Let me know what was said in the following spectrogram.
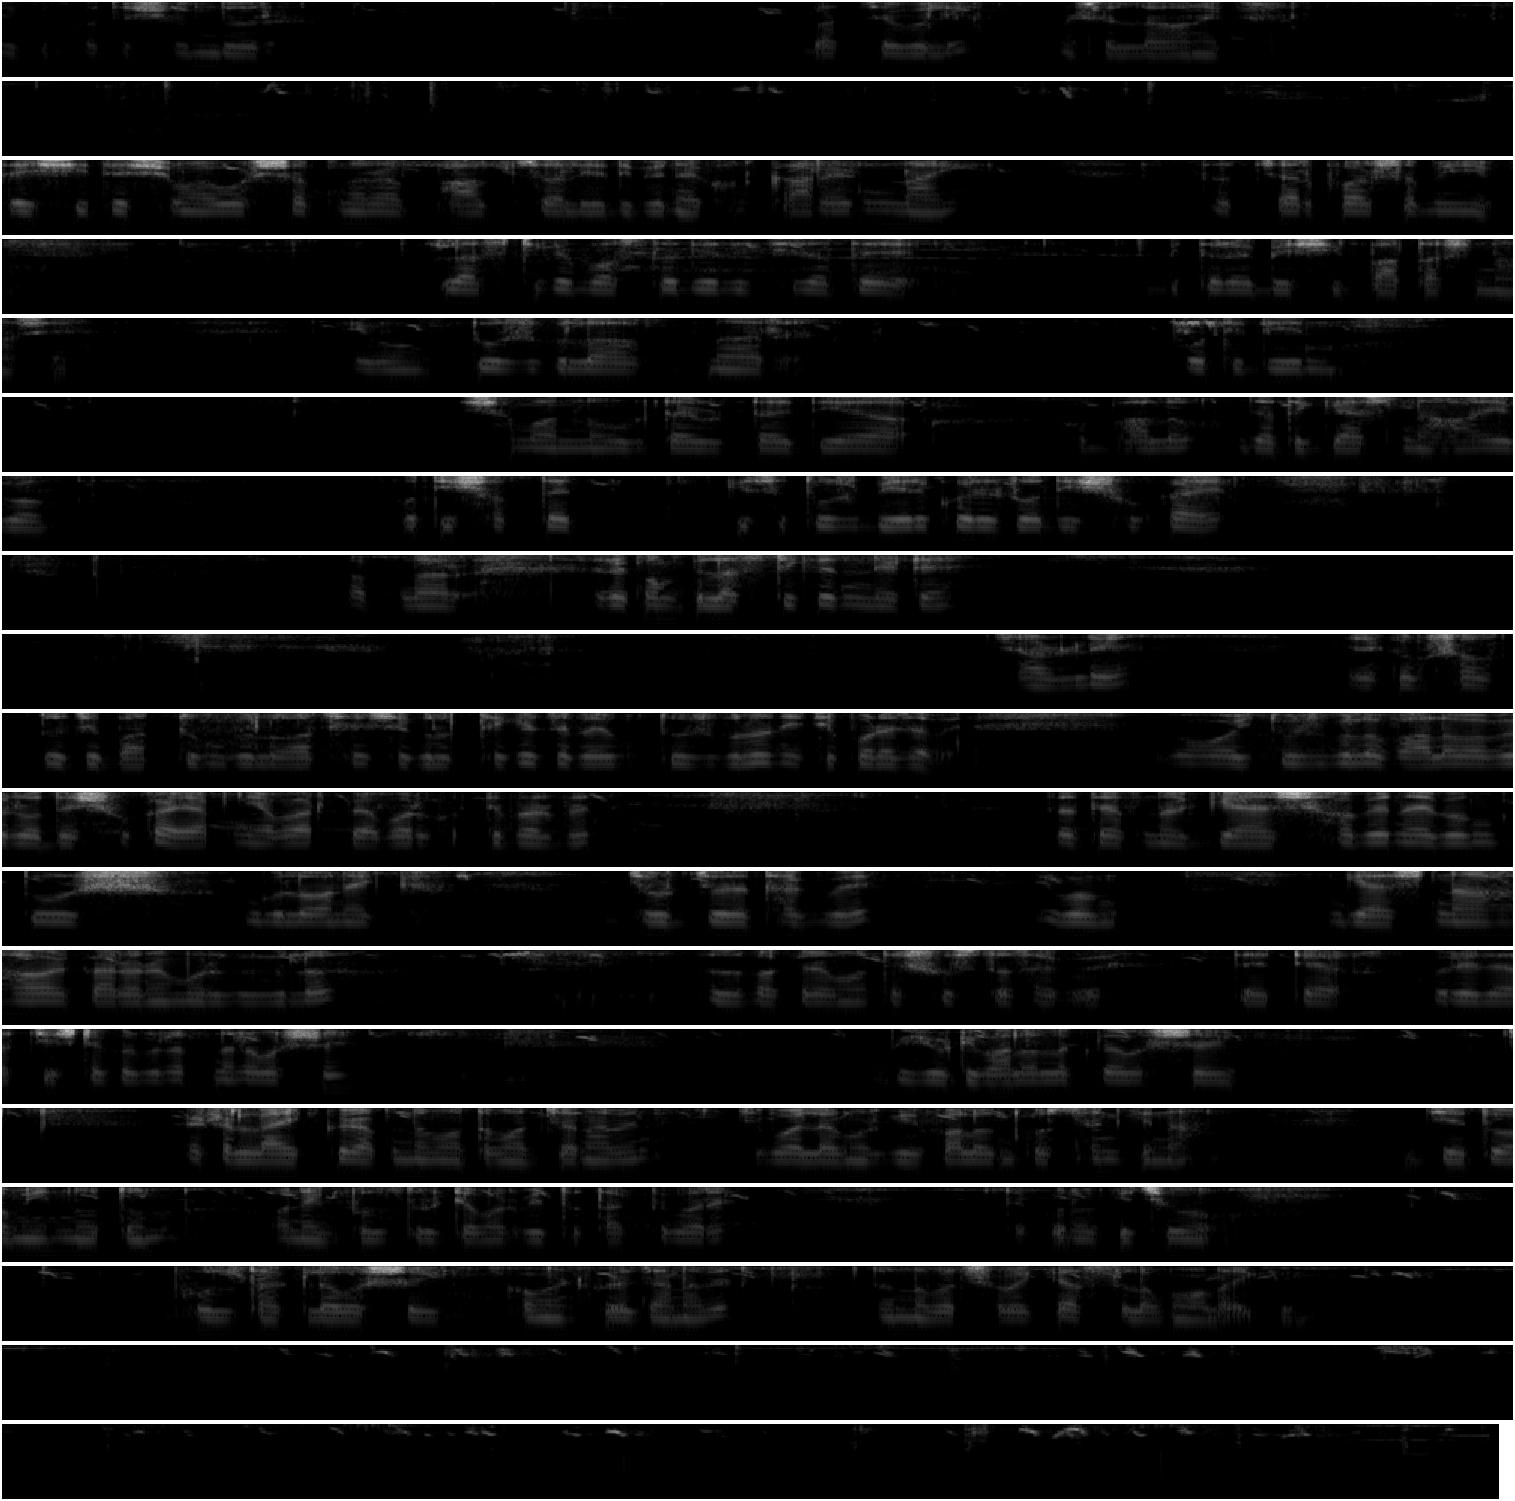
দেখুন কত সুন্দর বাচ্চাগুলি মাসাল্লাহ অনেক। তাই শীতের সময় অবশ্য আপনারা ভাল্ব চালিয়ে দিবেন, এখন কারেন্ট নাই। তার চারপাশ আমি প্লাস্টিকের বস্তা দিয়ে দিচ্ছি যাতে ভিতরে বেশি বাতাস না আসে এবং তুষগুলো আপনার প্রতিদিন সামান্য উল্টায় উল্টায় দেওয়া খুব ভালো, যাতে গ্যাস না হয় এবং প্রতি সপ্তাহে কিছু তুষ বের করে রোদে শুকায়। আপনার এরকম প্লাস্টিকের নেটে ছাড়লে এরকম শক্ত যে বাথরুমগুলো আছে, সেগুলো থেকে যাবে এবং তুষগুলো নিচে পড়ে যাবে। এবং ওই তুষগুলো ভালোভাবে রোদে শুকায়, আপনি আবার ব্যবহার করতে পারবেন। তাতে আপনার গ্যাস হবে না এবং তুষগুলো অনেক জোর জোরে থাকবে। এবং গ্যাস না হওয়ার কারণে মুরগিগুলো আলবাকের মতো সুস্থ থাকবে। তো এটা করে দেওয়ার চেষ্টা করবেন আপনারা অবশ্যই। ভিডিওটি ভালো লাগলে অবশ্যই একটা লাইক করে আপনার মতামত জানাবেন যে ব্রয়লার মুরগি পালন করছেন কি না যেহেতু আমি নতুন, অনেক ভুল ত্রুটি আমার ভিতর থাকতে পারে। তো কোনো কিছু ভুল থাকলে অবশ্যই কমেন্ট করে জানাবেন। ধন্যবাদ সবাইকে, আসসালামু আলাইকুম।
